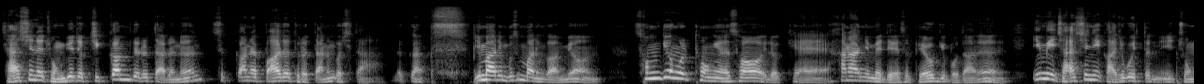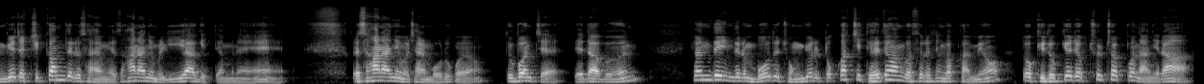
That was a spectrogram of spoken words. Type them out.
자신의 종교적 직감들을 따르는 습관에 빠져들었다는 것이다. 그러니까 이 말이 무슨 말인가 하면 성경을 통해서 이렇게 하나님에 대해서 배우기보다는 이미 자신이 가지고 있던 이 종교적 직감들을 사용해서 하나님을 이해하기 때문에 그래서 하나님을 잘 모르고요. 두 번째 대답은 현대인들은 모두 종교를 똑같이 대등한 것으로 생각하며 또 기독교적 출처뿐 아니라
